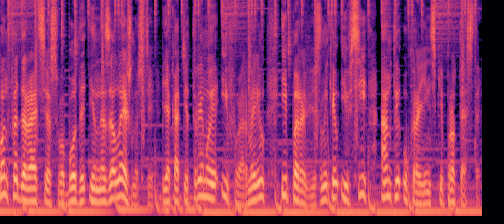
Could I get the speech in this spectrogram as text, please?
Конфедерація Свободи і Незалежності, яка підтримує і фермерів, і перевізників, і всі антиукраїнські протести.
